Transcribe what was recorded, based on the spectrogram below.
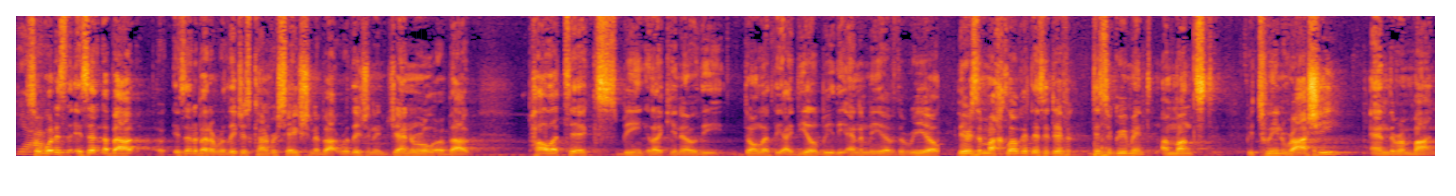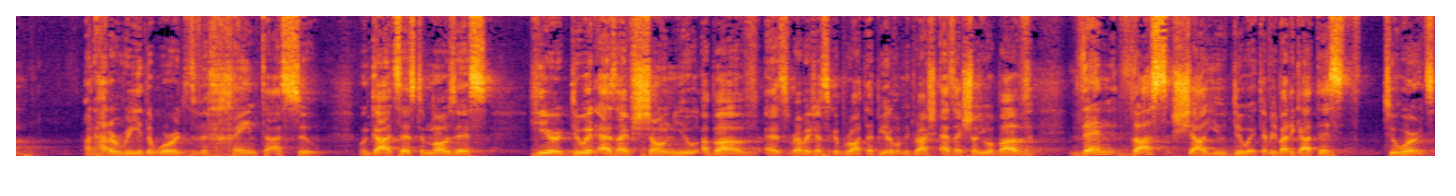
Yeah. So what is is that about? Is that about a religious conversation about religion in general, or about politics being like you know the don't let the ideal be the enemy of the real? There's a machloket. There's a diff- disagreement amongst between Rashi and the Ramban on how to read the words v'chein ta'asu. When God says to Moses, "Here, do it as I've shown you above," as Rabbi Jessica brought that beautiful midrash, "As I show you above, then thus shall you do it." Everybody got this? Two words.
